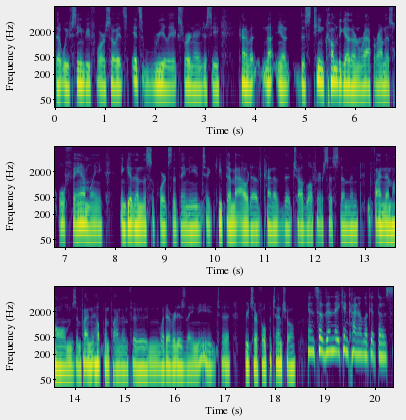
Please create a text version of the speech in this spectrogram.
that we've seen before. So it's it's really extraordinary to see kind of a not you know this team come together and wrap around this whole family and give them the supports that they need to keep them out of kind of the child welfare system and find them homes and find help them find them food and whatever it is they need to reach their full potential. and so then they can kind of look at those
